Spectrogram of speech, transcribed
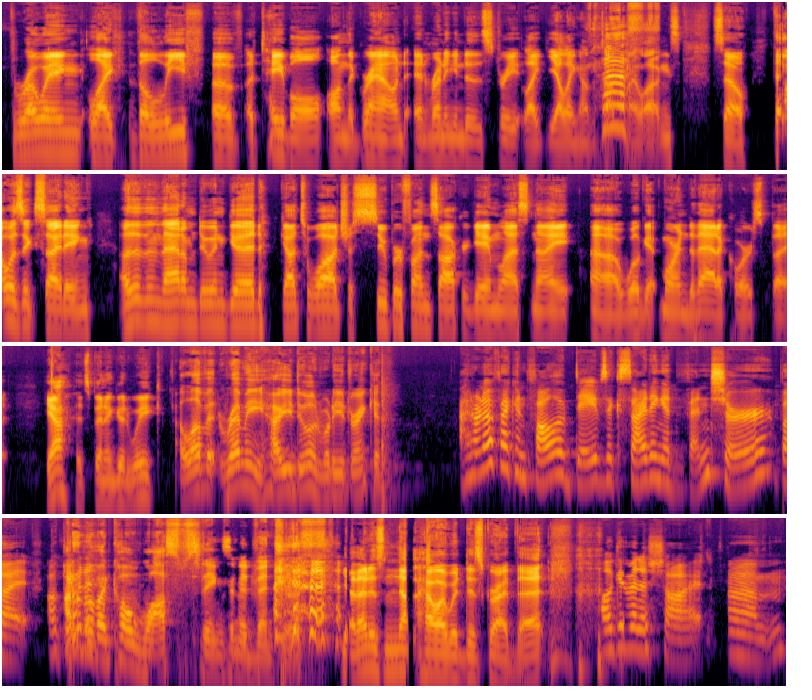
throwing like the leaf of a table on the ground and running into the street, like yelling on the top of my lungs. So, that was exciting. Other than that, I'm doing good. Got to watch a super fun soccer game last night. Uh, we'll get more into that, of course, but yeah, it's been a good week. I love it. Remy, how are you doing? What are you drinking? I don't know if I can follow Dave's exciting adventure, but I'll give I don't it know a- if I'd call wasp stings an adventure. Yeah, that is not how I would describe that. I'll give it a shot. Um,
